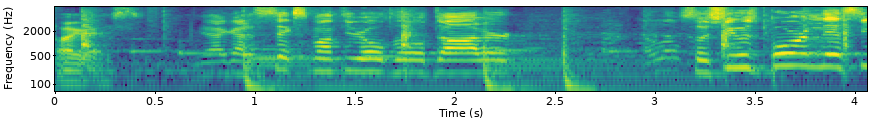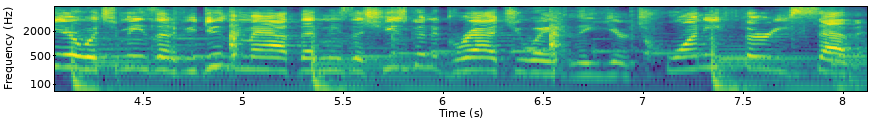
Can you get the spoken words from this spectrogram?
Bye, guys. Yeah, I got a six month year old little daughter. So she was born this year, which means that if you do the math, that means that she's going to graduate in the year 2037.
